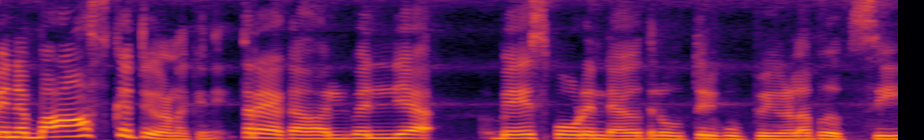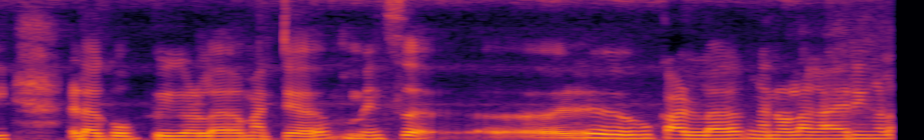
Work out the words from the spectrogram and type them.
പിന്നെ ബാസ്ക്കറ്റ് കണക്കിന് ഇത്രയൊക്കെ വലിയ ബേസ് ബോർഡിന്റെ അകത്തിൽ ഒത്തിരി കുപ്പികൾ പെപ്സിയുടെ കുപ്പികൾ മറ്റ് മീൻസ് കള്ള് അങ്ങനെയുള്ള കാര്യങ്ങൾ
